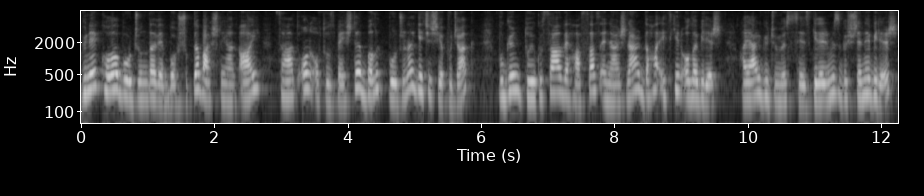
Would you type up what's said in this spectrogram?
Güney Kova burcunda ve boşlukta başlayan ay saat 10.35'te Balık burcuna geçiş yapacak. Bugün duygusal ve hassas enerjiler daha etkin olabilir. Hayal gücümüz, sezgilerimiz güçlenebilir.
